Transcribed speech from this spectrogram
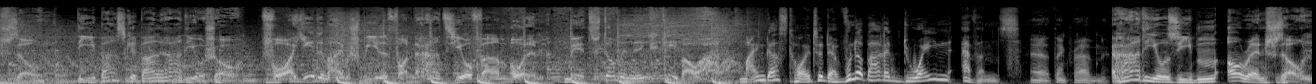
Orange Zone, die Basketball-Radio-Show. Vor jedem Heimspiel von Ratio Farm Ulm mit Dominik Gebauer. Mein Gast heute, der wunderbare Dwayne Evans. Yeah, thanks for having me. Radio 7 Orange Zone.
